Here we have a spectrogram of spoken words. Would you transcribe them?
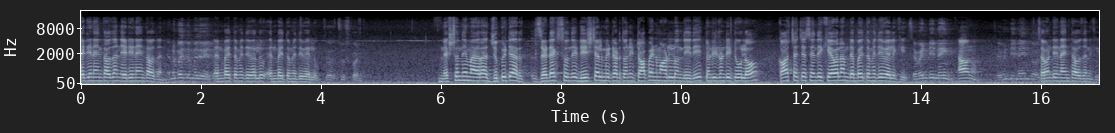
eighty nine thousand eighty nine thousand ఎనభై తొమ్మిది వేలు. ఎనభై తొమ్మిది వేలు ఎనభై తొమ్మిది వేలు. చూసుకోండి. నెక్స్ట్ ఉంది మా దగ్గర జూపిటర్ జెడ్ఎక్స్ ఉంది డిజిటల్ మీటర్తోని టాప్ ఎండ్ మోడల్ ఉంది ఇది ట్వంటీ ట్వంటీ టూలో కాస్ట్ వచ్చేసింది కేవలం డెబ్బై తొమ్మిది వేలకి. అవును. సెవెంటీ నైన్ థౌజండ్కి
